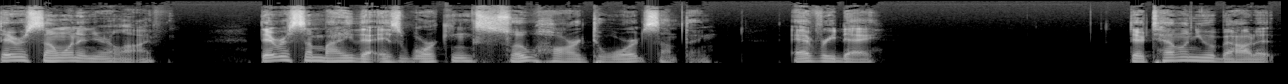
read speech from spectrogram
There is someone in your life, there is somebody that is working so hard towards something every day. They're telling you about it,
